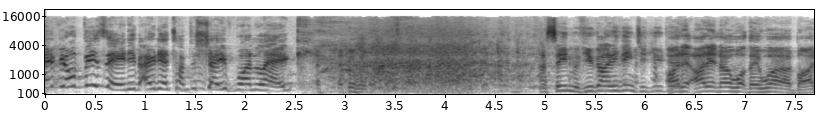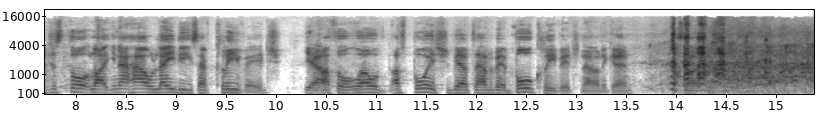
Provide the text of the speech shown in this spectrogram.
If you're busy and you've only had time to shave one leg. Asim, have you got anything? Did you do? I, di- I didn't know what they were, but I just thought, like, you know how ladies have cleavage? Yeah. I thought, well, us boys should be able to have a bit of ball cleavage now and again. So I just-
